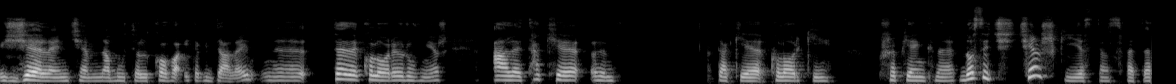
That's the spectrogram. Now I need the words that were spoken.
zieleń ciemna, butelkowa i tak dalej. E, Te kolory również, ale takie, takie kolorki przepiękne. Dosyć ciężki jest ten sweter.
